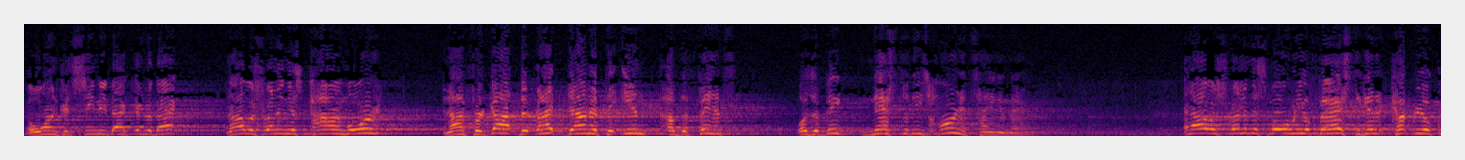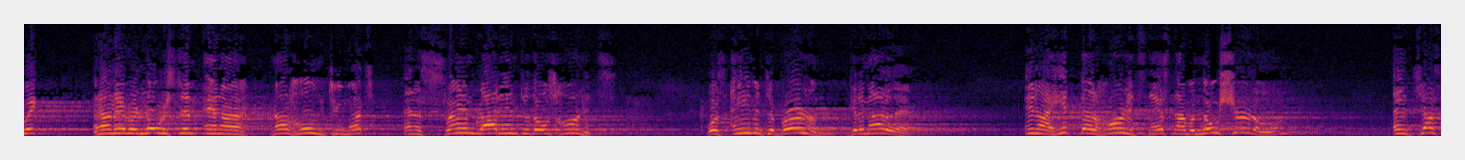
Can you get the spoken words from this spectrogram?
No one could see me back there in the back. And I was running this power mower. And I forgot that right down at the end of the fence was a big nest of these hornets hanging there. And I was running this mower real fast to get it cut real quick, and I never noticed them, and I not home too much, and I slammed right into those hornets. Was aiming to burn them, get them out of there. And I hit that hornet's nest, and I with no shirt on, and just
